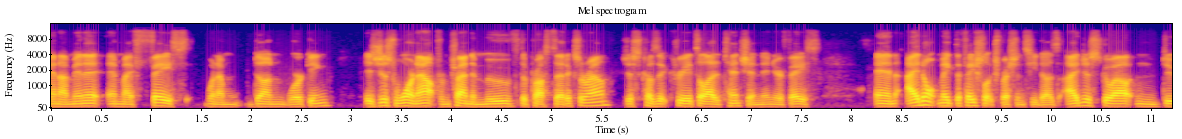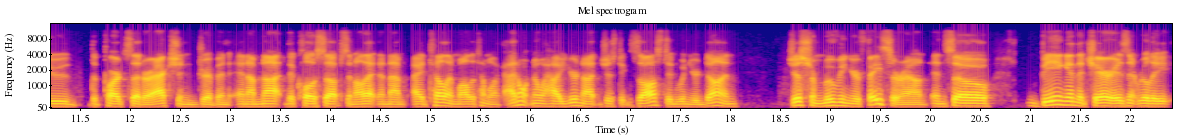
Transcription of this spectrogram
and I'm in it, and my face when I'm done working is just worn out from trying to move the prosthetics around, just because it creates a lot of tension in your face. and I don't make the facial expressions he does. I just go out and do the parts that are action driven, and I'm not the close ups and all that. And I'm, I tell him all the time, like, I don't know how you're not just exhausted when you're done, just from moving your face around. And so, being in the chair isn't really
